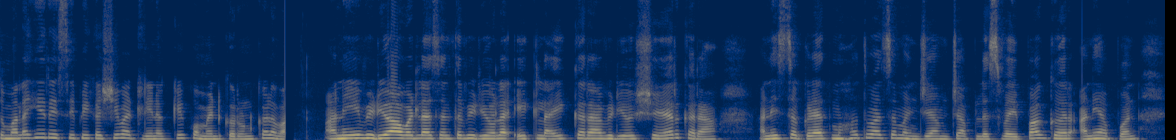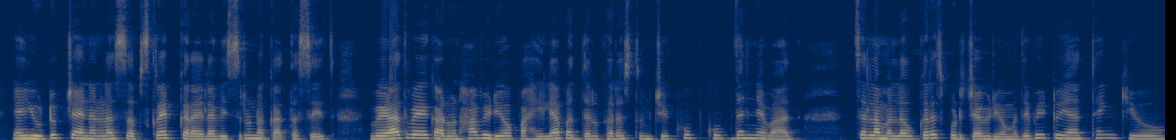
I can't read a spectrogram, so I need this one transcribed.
तुम्हाला ही रेसिपी कशी वाटली नक्की कमेंट करून कळवा. आणि व्हिडिओ आवडला असेल तर व्हिडिओला एक लाईक करा व्हिडिओ शेअर करा. आणि सगळ्यात महत्त्वाचं म्हणजे आमच्या आपलं स्वयंपाकघर आणि आपण या यूट्यूब चॅनलला सबस्क्राईब करायला विसरू नका. तसेच वेळात वेळ काढून हा व्हिडिओ पाहिल्याबद्दल खरंच तुमचे खूप खूप धन्यवाद. चला मग लवकरच पुढच्या व्हिडिओमध्ये भेटूयात. थँक्यू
